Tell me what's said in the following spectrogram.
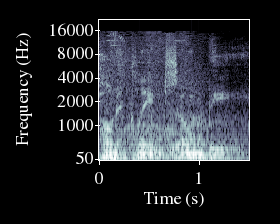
opponent claimed Zone B.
